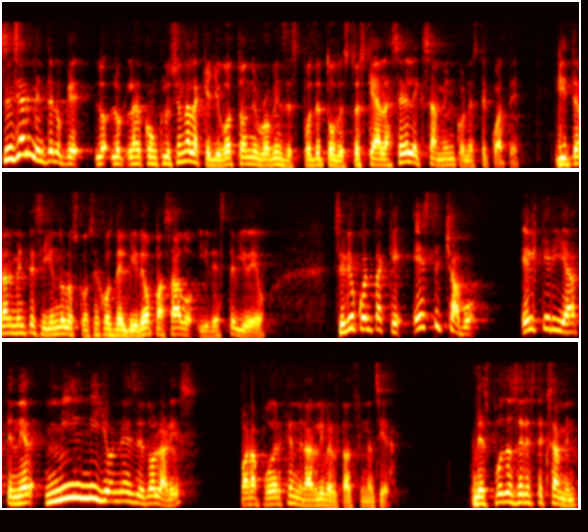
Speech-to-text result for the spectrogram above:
Esencialmente, lo que, la conclusión a la que llegó Tony Robbins después de todo esto es que al hacer el examen con este cuate, literalmente siguiendo los consejos del video pasado y de este video, se dio cuenta que este chavo, él quería tener mil millones de dólares para poder generar libertad financiera. Después de hacer este examen,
